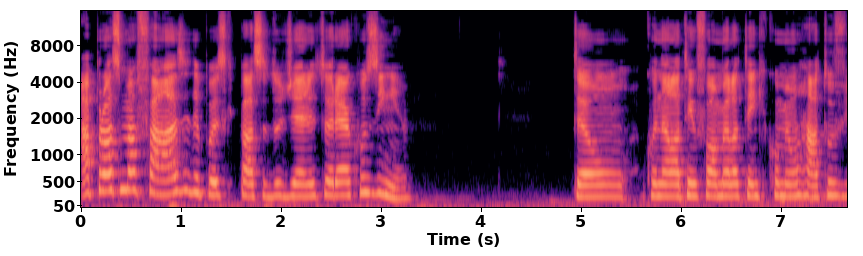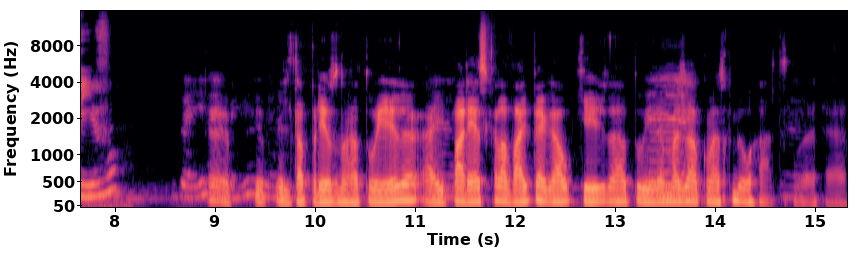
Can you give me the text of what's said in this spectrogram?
A próxima fase, depois que passa do janitor, é a cozinha. Então, quando ela tem fome, ela tem que comer um rato vivo. É, porque ele tá preso na ratoeira, aí parece que ela vai pegar o queijo da ratoeira, mas ela começa a comer o rato. É.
